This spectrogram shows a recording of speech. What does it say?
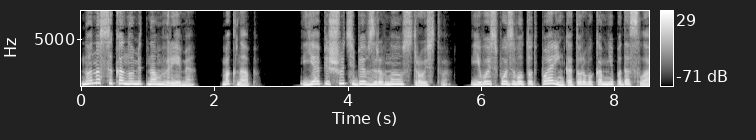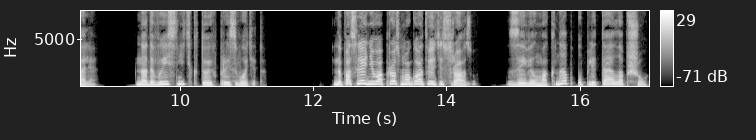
Но она сэкономит нам время. Макнап, я пишу тебе взрывное устройство. Его использовал тот парень, которого ко мне подослали. Надо выяснить, кто их производит. «На последний вопрос могу ответить сразу», — заявил Макнаб, уплетая лапшу.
